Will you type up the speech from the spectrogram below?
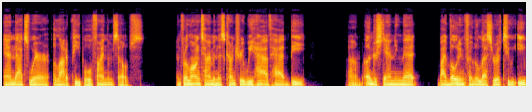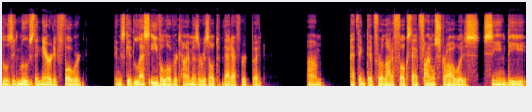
And that's where a lot of people find themselves. And for a long time in this country, we have had the um, understanding that by voting for the lesser of two evils, it moves the narrative forward. Things get less evil over time as a result of that effort. But um, I think that for a lot of folks, that final straw was seeing the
